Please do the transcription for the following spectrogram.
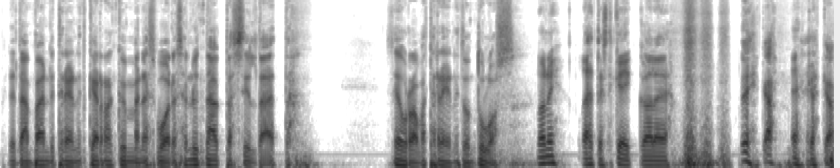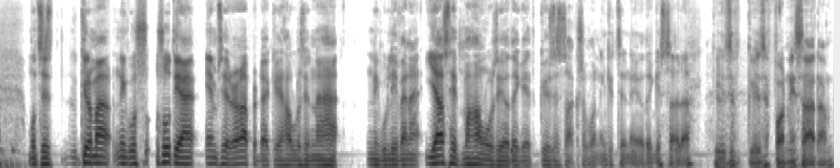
Pidetään bänditreenit kerran kymmenes vuodessa. Nyt näyttää siltä, että seuraavat treenit on tulossa. No niin, lähettekö te keikkailemaan? Ehkä, ehkä. ehkä. Mutta siis kyllä mä niinku su- sut ja MC Duckin halusin nähdä niinku livenä. Ja sit mä halusin jotenkin, että kyllä se saksofoninkin sinne jotenkin saadaan. Kyllä se, kyllä se foni saadaan.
